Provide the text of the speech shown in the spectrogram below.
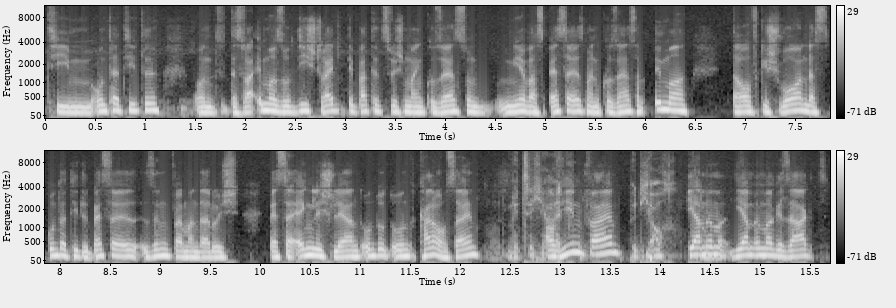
Team Untertitel und das war immer so die Streitdebatte zwischen meinen Cousins und mir, was besser ist. Meine Cousins haben immer darauf geschworen, dass Untertitel besser sind, weil man dadurch besser Englisch lernt und und und. Kann auch sein. Mit Sicherheit. Auf jeden Fall Würde ich auch. die haben, immer, die haben immer gesagt,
